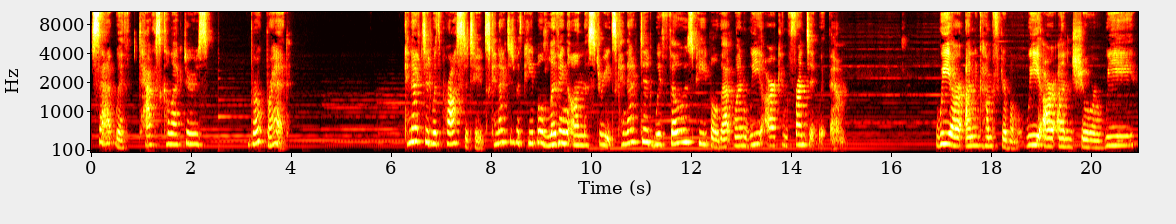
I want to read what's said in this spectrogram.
sat with tax collectors, broke bread connected with prostitutes, connected with people living on the streets, connected with those people that when we are confronted with them, we are uncomfortable, we are unsure, we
